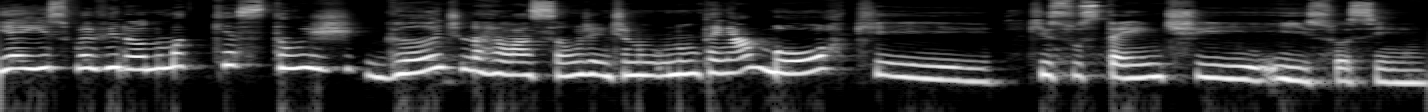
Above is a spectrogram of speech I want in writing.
E aí isso vai virando uma questão gigante na relação, gente. Não, não tem amor que, que sustente isso, assim.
